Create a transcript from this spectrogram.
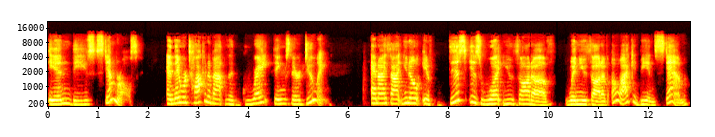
in these STEM roles. And they were talking about the great things they're doing. And I thought, you know, if this is what you thought of when you thought of, oh, I could be in STEM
